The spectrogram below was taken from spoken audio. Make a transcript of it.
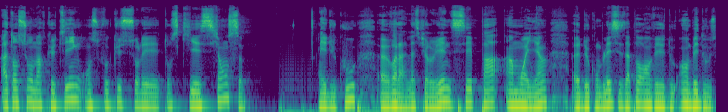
attention au marketing, on se focus sur les, tout ce qui est science. Et du coup, euh, voilà, la spiruline, c'est pas un moyen euh, de combler ses apports en, B12.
